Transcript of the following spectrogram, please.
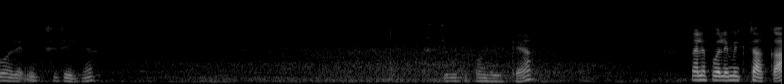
ഇതുപോലെ മിക്സ് ചെയ്യുക. മിക്സ് ചെയ്തുകൊണ്ടിരിക്കുക. നല്ലപോലെ മിക്സ് ആക്കുക.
